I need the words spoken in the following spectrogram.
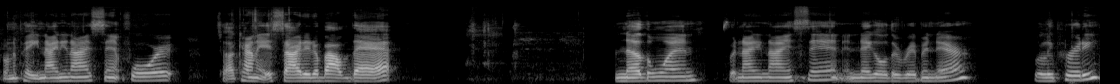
Gonna pay 99 cent for it. So I'm kind of excited about that. Another one for 99 cent and they go the ribbon there. Really pretty.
